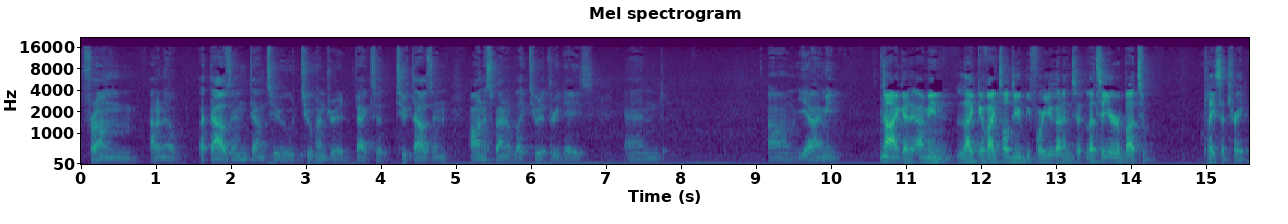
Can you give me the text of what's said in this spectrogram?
from I don't know a thousand down to two hundred back to two thousand on a span of like two to three days, and um, yeah, I mean, No, I get it. I mean, like if I told you before you got into, let's say you're about to place a trade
